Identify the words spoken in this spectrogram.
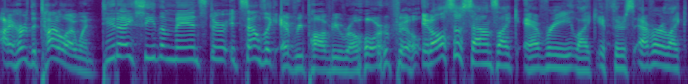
I heard the title, I went, Did I see the Manster? It sounds like every Poverty Row horror film. It also sounds like every like if there's ever like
